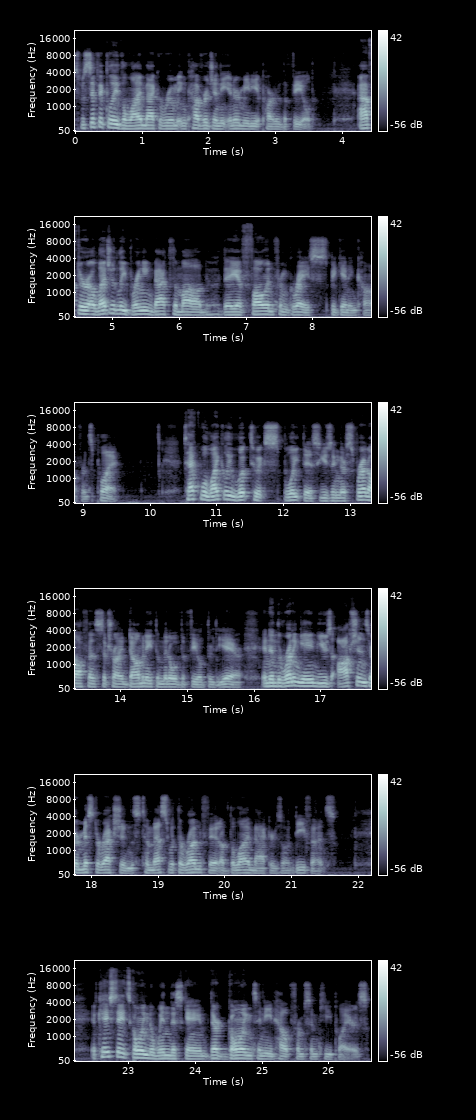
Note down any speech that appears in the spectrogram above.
specifically the linebacker room in coverage in the intermediate part of the field. After allegedly bringing back the mob, they have fallen from grace beginning conference play. Tech will likely look to exploit this using their spread offense to try and dominate the middle of the field through the air, and in the running game use options or misdirections to mess with the run fit of the linebackers on defense. If K State's going to win this game, they're going to need help from some key players.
